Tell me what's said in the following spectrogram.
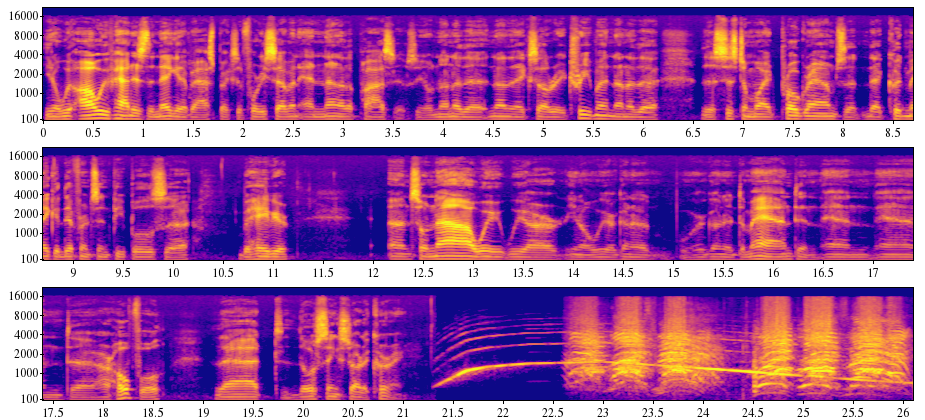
you know, we, all we've had is the negative aspects of 47 and none of the positives. You know, none of the none of the accelerated treatment, none of the the system wide programs that, that could make a difference in people's uh, behavior and so now we, we are you know we are going to we're to demand and and and uh, are hopeful that those things start occurring. Black lives matter. Black lives matter.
